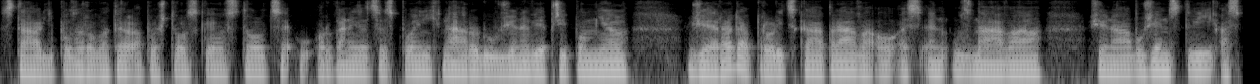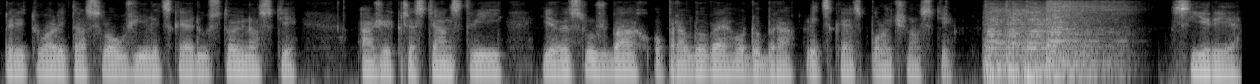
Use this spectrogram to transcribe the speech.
Stálý pozorovatel apoštolského stolce u Organizace spojených národů v Ženevě připomněl, že Rada pro lidská práva OSN uznává, že náboženství a spiritualita slouží lidské důstojnosti a že křesťanství je ve službách opravdového dobra lidské společnosti. Sýrie.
